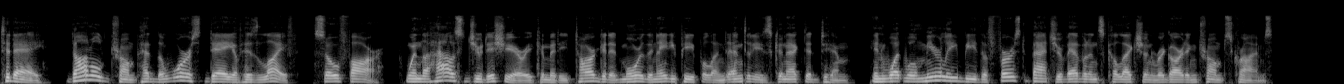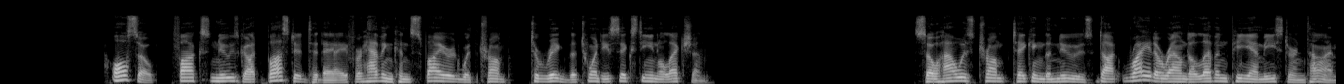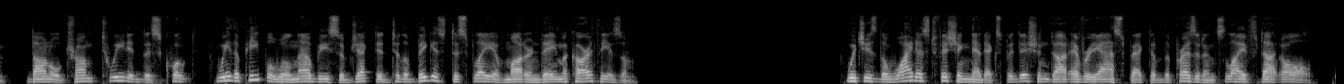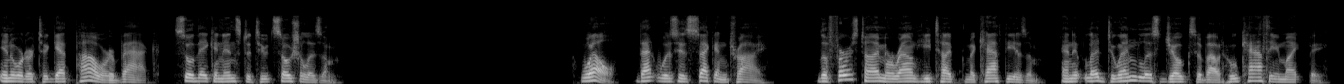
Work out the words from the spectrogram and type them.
Today, Donald Trump had the worst day of his life so far when the House Judiciary Committee targeted more than 80 people and entities connected to him in what will merely be the first batch of evidence collection regarding Trump's crimes. Also, Fox News got busted today for having conspired with Trump to rig the 2016 election. So how is Trump taking the news? Right around 11 p.m. Eastern Time, Donald Trump tweeted this quote, We the people will now be subjected to the biggest display of modern-day McCarthyism which is the widest fishing net expedition. Every aspect of the president's life. All in order to get power back so they can institute socialism. Well, that was his second try. The first time around he typed McCarthyism, and it led to endless jokes about who Kathy might be.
